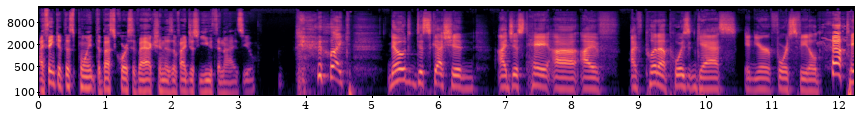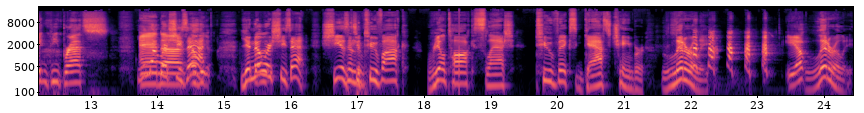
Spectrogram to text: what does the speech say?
i think at this point the best course of action is if i just euthanize you like no discussion. I just hey, uh, I've I've put a poison gas in your force field. Take deep breaths. you and, know where uh, she's at be- you know where she's at she is in the tuvok real talk slash tuvix gas chamber literally Yep. literally.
